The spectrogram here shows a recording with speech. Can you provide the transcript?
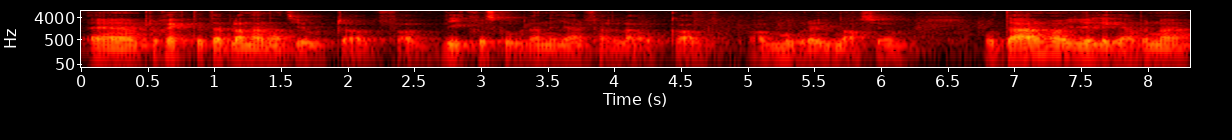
Eh, projektet är bland annat gjort av, av Viksjöskolan i Järfälla och av, av Mora gymnasium. Och där har ju eleverna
